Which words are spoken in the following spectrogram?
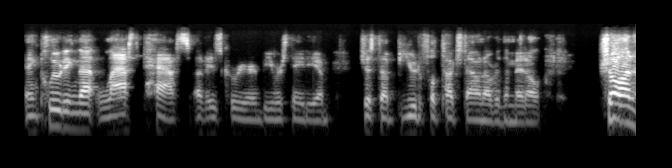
including that last pass of his career in Beaver Stadium. Just a beautiful touchdown over the middle. Sean,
